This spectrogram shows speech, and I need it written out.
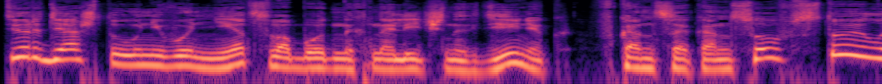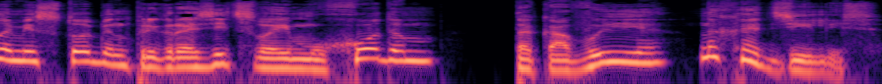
твердя, что у него нет свободных наличных денег, в конце концов, стоило мисс Тобин пригрозить своим уходом, таковые находились.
